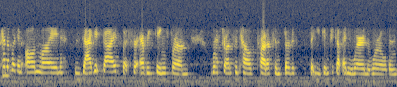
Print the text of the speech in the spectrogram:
kind of like an online Zagat guide, but for everything from restaurants, hotels, products, and services that you can pick up anywhere in the world and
